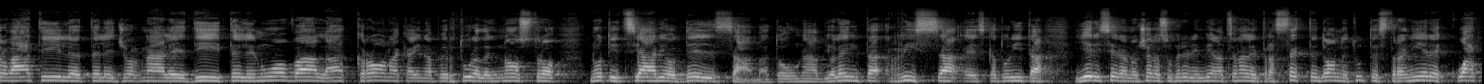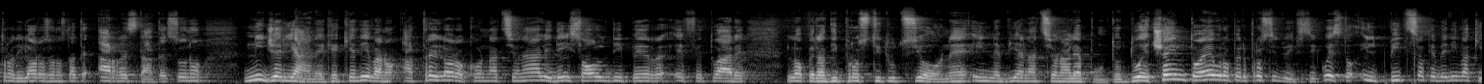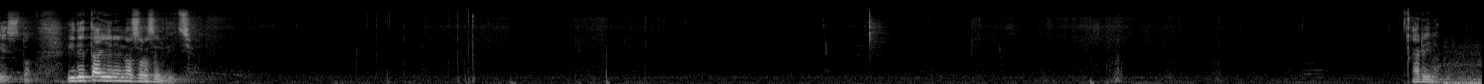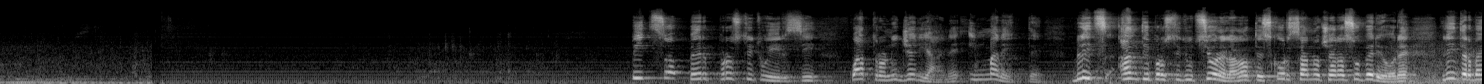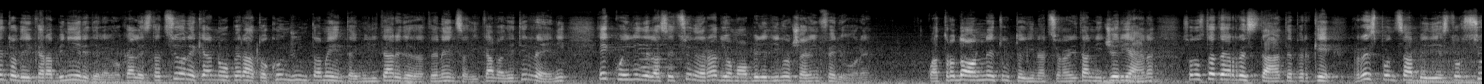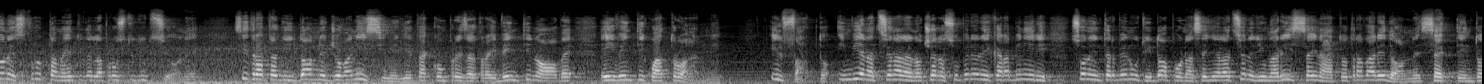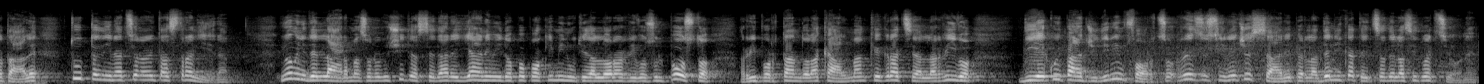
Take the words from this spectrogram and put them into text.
Trovati il telegiornale di Telenuova, la cronaca in apertura del nostro notiziario del sabato. Una violenta rissa è scaturita ieri sera a Nocera Superiore in via nazionale tra sette donne, tutte straniere, quattro di loro sono state arrestate. Sono nigeriane che chiedevano a tre loro connazionali dei soldi per effettuare l'opera di prostituzione in via nazionale appunto. 200 euro per prostituirsi. Questo il pizzo che veniva chiesto. I dettagli nel nostro servizio. Arriva Pizzo per prostituirsi, quattro nigeriane in manette. Blitz antiprostituzione la notte scorsa a Nocera Superiore, l'intervento dei carabinieri della locale stazione che hanno operato congiuntamente ai militari della tenenza di Cava dei Tirreni e quelli della sezione radiomobile di Nocera Inferiore. Quattro donne, tutte di nazionalità nigeriana, sono state arrestate perché responsabili di estorsione e sfruttamento della prostituzione. Si tratta di donne giovanissime di età compresa tra i 29 e i 24 anni. Il fatto, in via nazionale a Nocera Superiore i carabinieri sono intervenuti dopo una segnalazione di una rissa in atto tra varie donne, sette in totale, tutte di nazionalità straniera. Gli uomini dell'arma sono riusciti a sedare gli animi dopo pochi minuti dal loro arrivo sul posto, riportando la calma anche grazie all'arrivo di equipaggi di rinforzo resosi necessari per la delicatezza della situazione.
